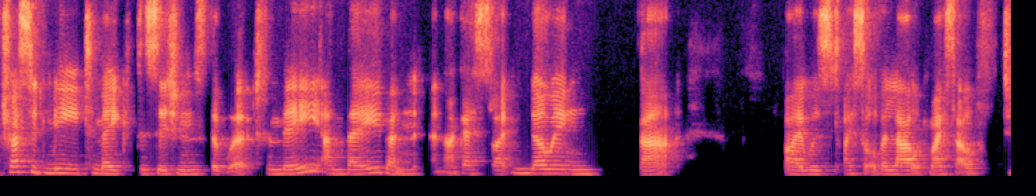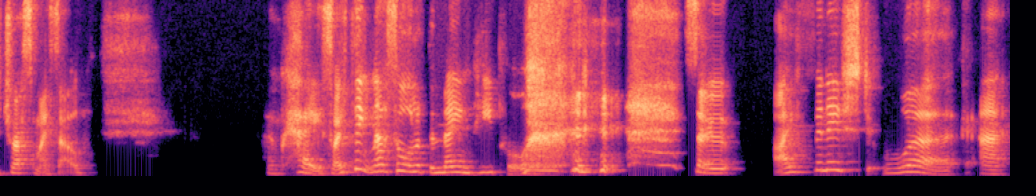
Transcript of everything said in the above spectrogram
trusted me to make decisions that worked for me and babe. And, and I guess like knowing that I was, I sort of allowed myself to trust myself. Okay, so I think that's all of the main people. so I finished work at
